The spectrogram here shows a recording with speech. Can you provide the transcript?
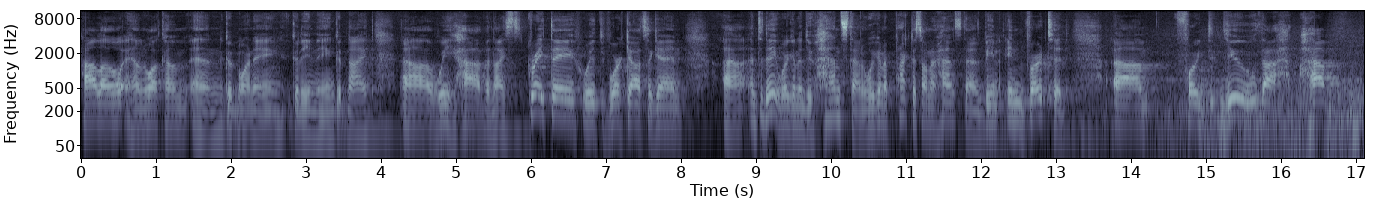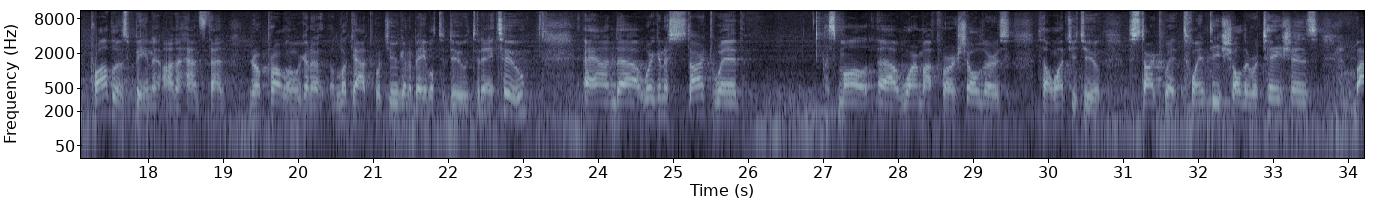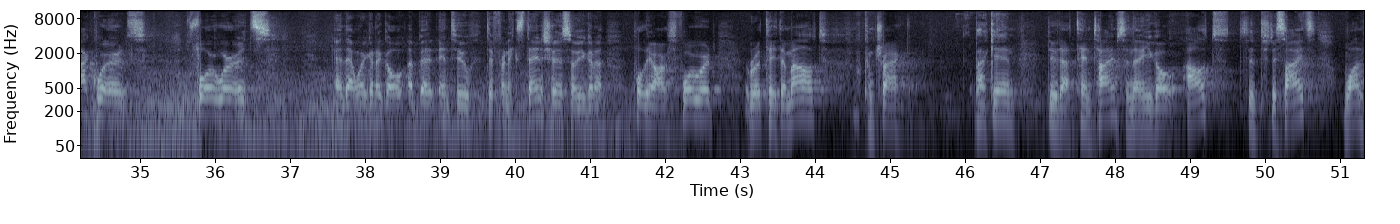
Hello and welcome and good morning, good evening, good night. Uh, we have a nice, great day with workouts again. Uh, and today we're going to do handstand. We're going to practice on our handstands being inverted. Um, for you that have problems being on a handstand, no problem. We're going to look at what you're going to be able to do today too. And uh, we're going to start with a small uh, warm up for our shoulders. So I want you to start with 20 shoulder rotations, backwards, forwards, and then we're gonna go a bit into different extensions. So you're gonna pull your arms forward, rotate them out, contract back in, do that 10 times, and then you go out to, to the sides, one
